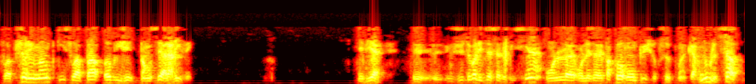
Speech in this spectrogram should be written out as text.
Il faut absolument qu'ils ne soient pas obligés de penser à l'arrivée. Eh bien, euh, justement, les Thessaloniciens, on ne les avait pas corrompus sur ce point, car nous le sommes.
